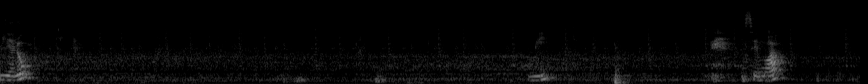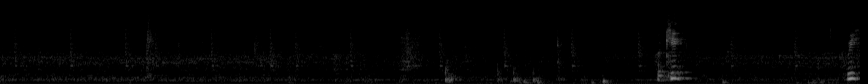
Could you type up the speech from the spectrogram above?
Oui? Oui? C'est moi? OK. Oui.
